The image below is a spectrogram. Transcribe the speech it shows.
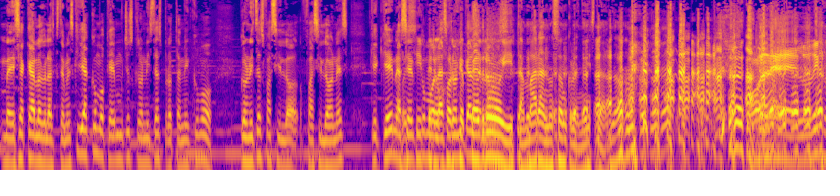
me decía Carlos Velázquez también, es que ya como que hay muchos cronistas, pero también como cronistas facilo- facilones que quieren Pues hacer sí, como pero las Jorge crónicas de Pedro los- y Tamara no son cronistas, ¿no? Lo dijo, lo dijo-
